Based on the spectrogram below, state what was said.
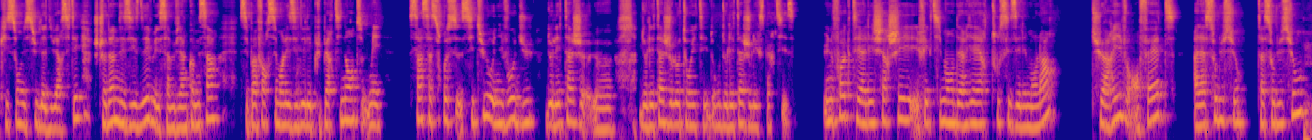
qui sont issus de la diversité. Je te donne des idées, mais ça me vient comme ça. C'est pas forcément les idées les plus pertinentes, mais ça, ça se situe au niveau de l'étage de l'étage de l'autorité, donc de l'étage de l'expertise. Une fois que tu es allé chercher effectivement derrière tous ces éléments-là, tu arrives en fait à la solution. Ta solution, mmh.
